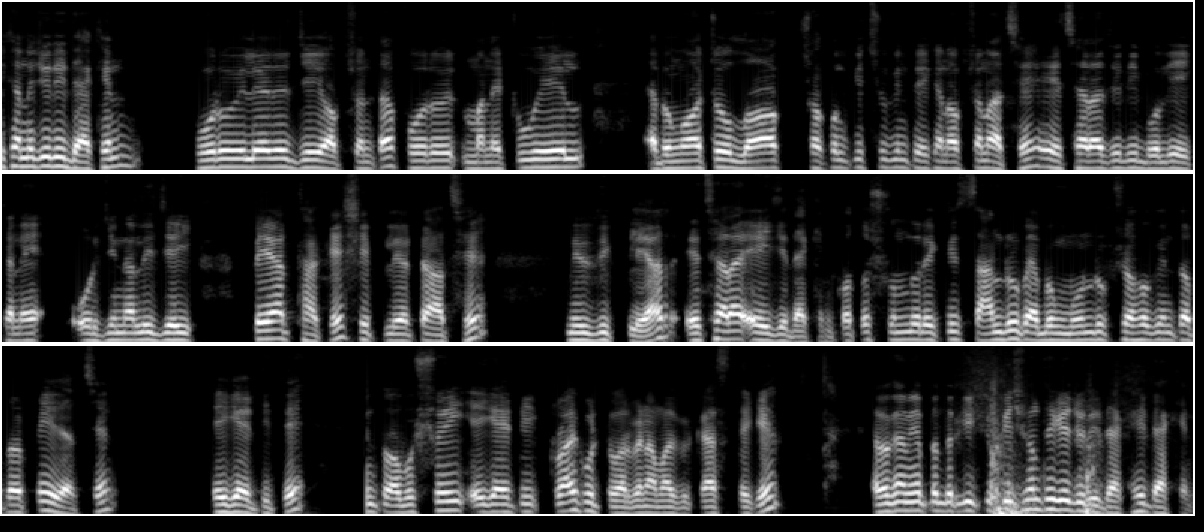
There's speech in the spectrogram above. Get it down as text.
এখানে যদি দেখেন ফোর হুইলের যে অপশনটা ফোর মানে টু হুইল এবং অটো লক সকল কিছু কিন্তু এখানে অপশন আছে। এছাড়া যদি বলি, এখানে অরিজিনালি যেই প্লেয়ার থাকে, সেই প্লেয়ারটা আছে মিউজিক প্লেয়ার এছাড়া এই যে দেখেন, কত সুন্দর একটি সানরুপ এবং মনরূপ সহ কিন্তু আপনারা পেয়ে যাচ্ছেন এই গাড়িটিতে। কিন্তু অবশ্যই এই গাড়িটি ক্রয় করতে পারবেন আমাদের কাছ থেকে। এবং আমি আপনাদেরকে একটু পিছন থেকে যদি দেখাই, দেখেন।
